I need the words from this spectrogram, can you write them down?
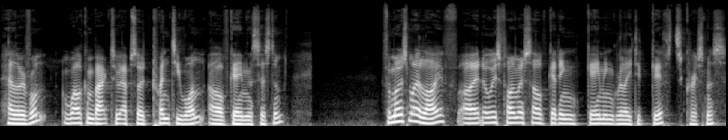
Hello, everyone. Welcome back to episode 21 of Gaming the System. For most of my life, I'd always find myself getting gaming related gifts Christmas.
